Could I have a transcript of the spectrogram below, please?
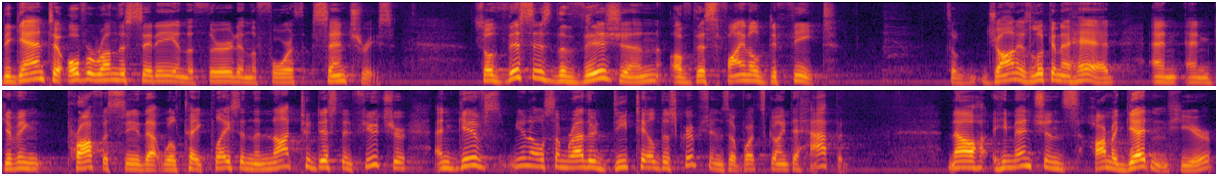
began to overrun the city in the third and the fourth centuries. So this is the vision of this final defeat. So John is looking ahead and, and giving prophecy that will take place in the not too distant future and gives you know, some rather detailed descriptions of what's going to happen. Now he mentions Harmageddon here,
